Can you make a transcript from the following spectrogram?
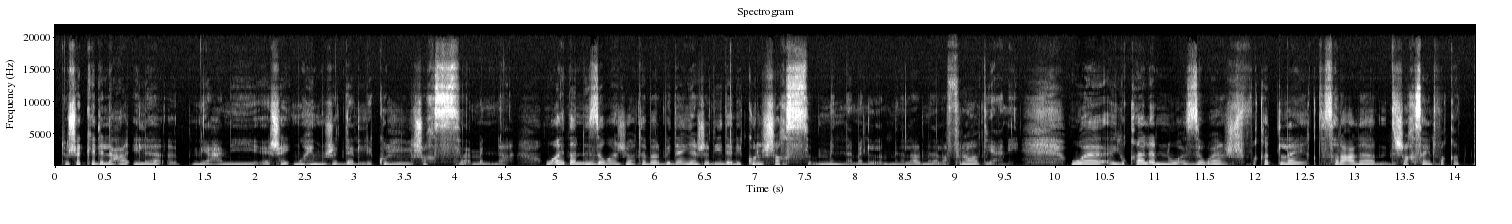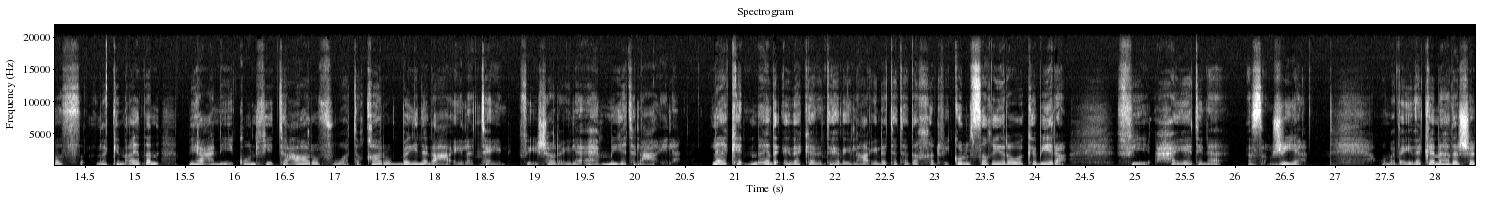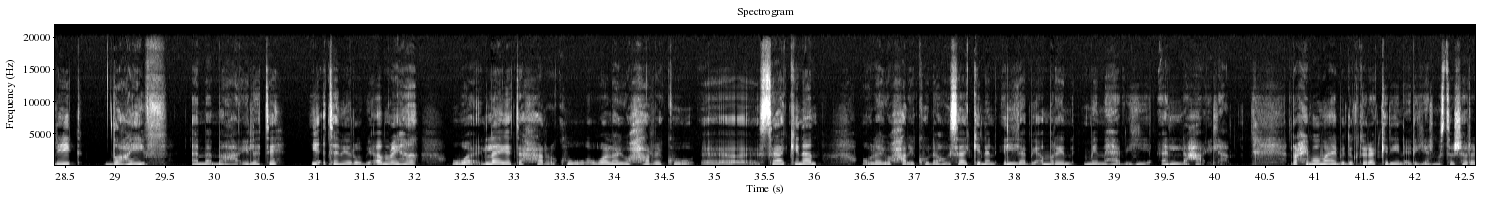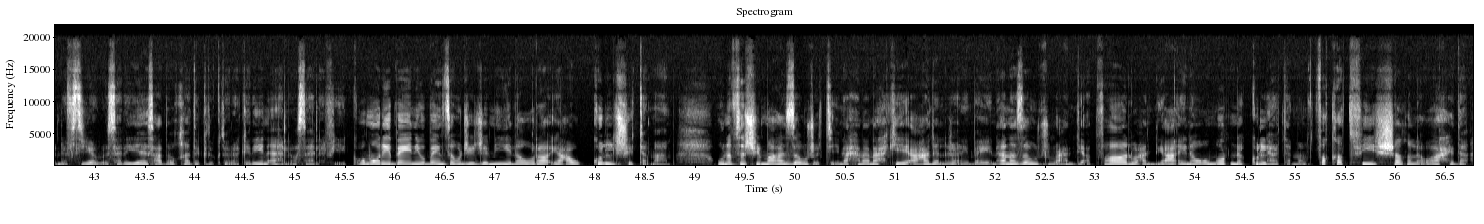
تشكل العائلة يعني شيء مهم جدا لكل شخص منا. وأيضا الزواج يعتبر بداية جديدة لكل شخص منا من, من, من الأفراد يعني. ويقال أنه الزواج فقط لا يقتصر على شخصين فقط بس لكن أيضا يعني يكون في تعارف وتقارب بين العائلتين في إشارة إلى أهمية العائلة. لكن ماذا إذا كانت هذه العائلة تتدخل في كل صغيرة وكبيرة في حياتنا الزوجية؟ وماذا إذا كان هذا الشريك ضعيف أمام عائلته يأتمر بأمرها ولا يتحرك ولا يحرك آه، ساكنا ولا يحرك له ساكنا إلا بأمر من هذه العائلة. رحبوا معي بدكتورة كريم ألية المستشارة النفسية والأسرية يسعد أوقاتك دكتورة كريم. أهلا وسهلا فيك. أموري بيني وبين زوجي جميلة ورائعة وكل شيء تمام. ونفس الشيء مع زوجتي. نحن نحكي على الجانبين. أنا زوج وعندي أطفال وعندي عائلة وأمورنا كلها تمام. فقط في شغلة واحدة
